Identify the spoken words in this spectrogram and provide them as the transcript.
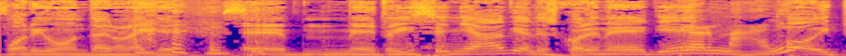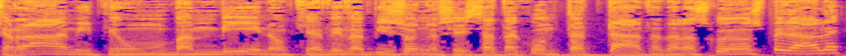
fuori onda, non è che sì. eh, detto, insegnavi alle scuole medie, normali. Poi tramite un bambino che aveva bisogno sei stata contattata dalla scuola in ospedale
